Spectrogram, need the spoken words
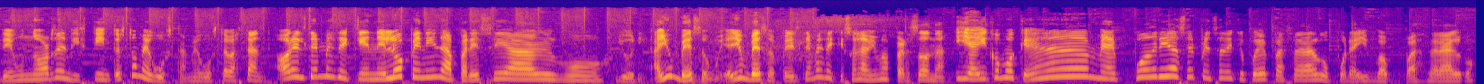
De un orden distinto. Esto me gusta, me gusta bastante. Ahora el tema es de que en el opening aparece algo. Yuri. Hay un beso, güey. Hay un beso. Pero el tema es de que son la misma persona. Y ahí como que ah, me podría hacer pensar de que puede pasar algo. Por ahí va a pasar algo.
